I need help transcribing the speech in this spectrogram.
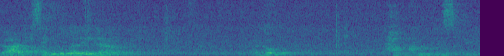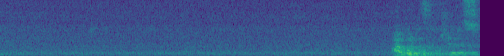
God seemed to let him down. I go, how could this be? I want to suggest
